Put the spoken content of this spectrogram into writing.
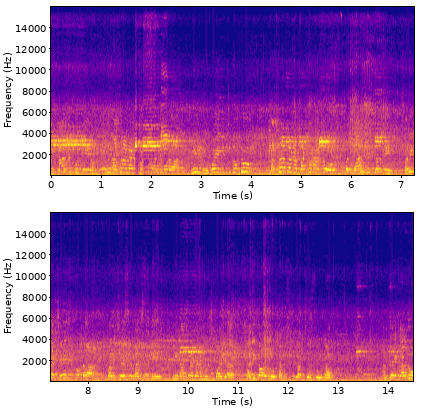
ఈ కార్మికుల్ని ఈ నసరాపేట మున్సిపాలిటీ కూడా వీరిని ఉపయోగించుకుంటూ నసరాపేట పట్టణాల్లో మరి పారిశుద్ధ్యాన్ని సరిగా చేయకుండా మరి చేసే పరిస్థితి ఈ నసరాపేట మున్సిపాలిటీ అధికారులు కమిషనర్ గారు చేస్తూ ఉన్నారు. అంతేకాదు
